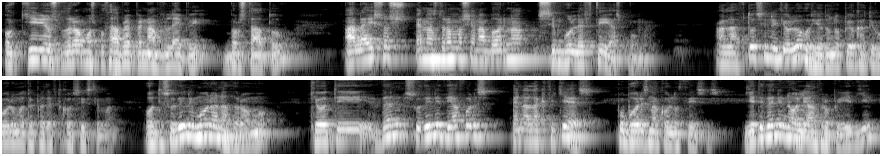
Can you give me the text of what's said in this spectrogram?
ο κύριος δρόμος που θα έπρεπε να βλέπει μπροστά του, αλλά ίσως ένας δρόμος για να μπορεί να συμβουλευτεί, ας πούμε. Αλλά αυτός είναι και ο λόγος για τον οποίο κατηγορούμε το εκπαιδευτικό σύστημα. Ότι σου δίνει μόνο ένα δρόμο και ότι δεν σου δίνει διάφορες εναλλακτικές που μπορείς να ακολουθήσεις. Γιατί δεν είναι όλοι οι άνθρωποι οι ίδιοι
